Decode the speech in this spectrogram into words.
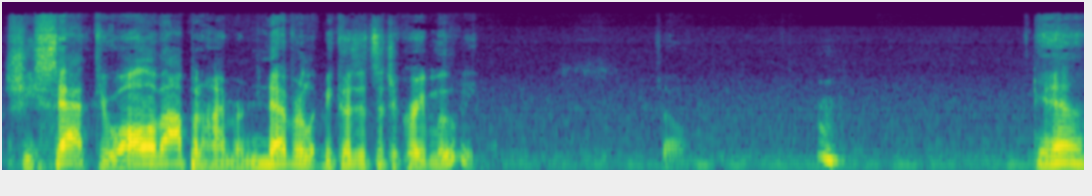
she sat through all of Oppenheimer, never because it's such a great movie. So hmm. yeah,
